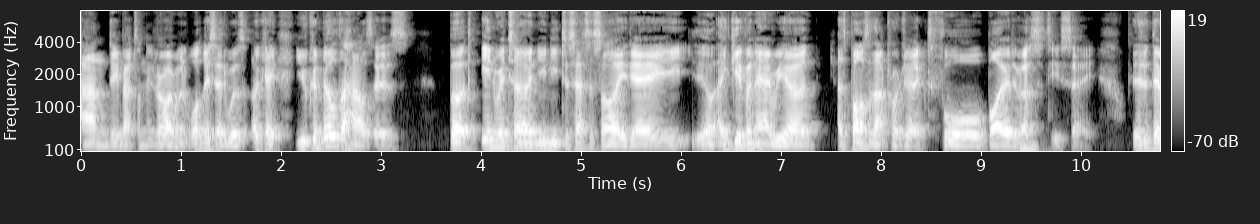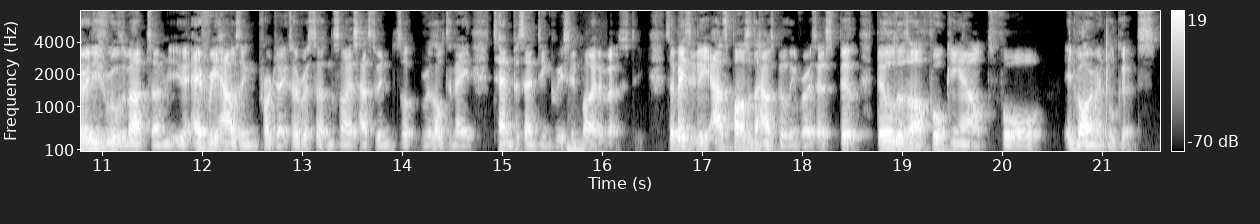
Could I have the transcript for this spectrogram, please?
and the impact on the environment, what they said was, okay, you can build the houses, but in return, you need to set aside a you know, a given area as part of that project for biodiversity, say there are these rules about um, you know, every housing project over a certain size has to in- result in a 10% increase in mm. biodiversity. So basically, as part of the house building process, bu- builders are forking out for environmental goods.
